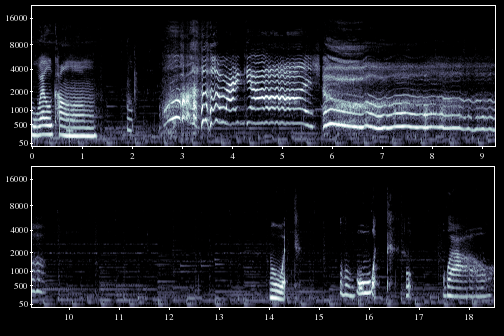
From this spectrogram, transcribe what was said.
Welcome. What? What? wow.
